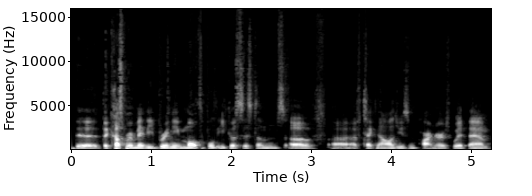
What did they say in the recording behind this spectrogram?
the the customer may be bringing multiple ecosystems of uh, of technologies and partners with them,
